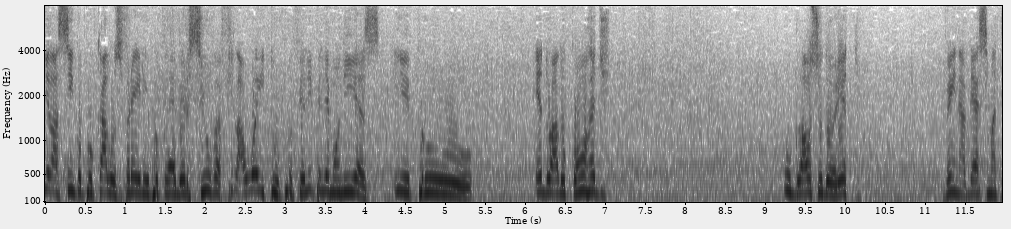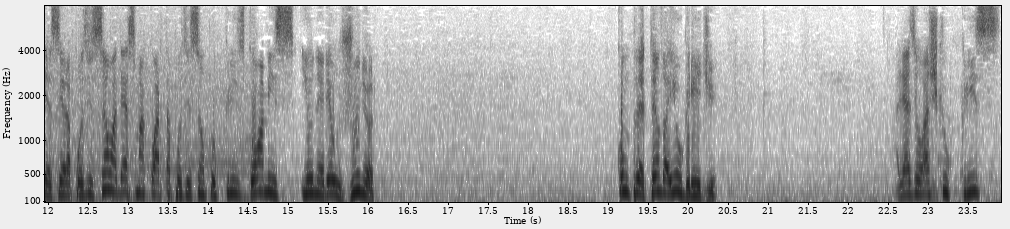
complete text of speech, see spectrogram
Fila 5 para o Carlos Freire e para o Kleber Silva. Fila 8 para o Felipe Lemonias e para o Eduardo Conrad. O Glaucio Doreto vem na 13 terceira posição. A 14 quarta posição para o Cris Gomes e o Nereu Júnior. Completando aí o grid. Aliás, eu acho que o Cris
